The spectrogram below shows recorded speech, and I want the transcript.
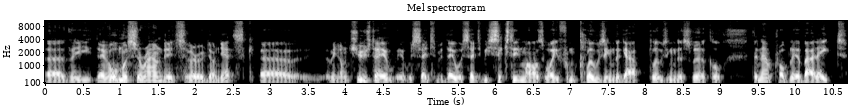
uh, the they've almost surrounded Severodonetsk. Uh, I mean, on Tuesday it was said to be they were said to be 16 miles away from closing the gap, closing the circle. They're now probably about eight,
